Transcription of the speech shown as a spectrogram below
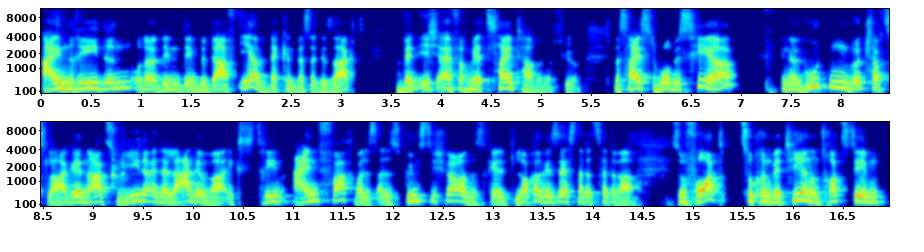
einreden oder den, den Bedarf eher wecken, besser gesagt, wenn ich einfach mehr Zeit habe dafür. Das heißt, wo bisher in einer guten Wirtschaftslage nahezu jeder in der Lage war, extrem einfach, weil es alles günstig war und das Geld locker gesessen hat, etc., sofort zu konvertieren und trotzdem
